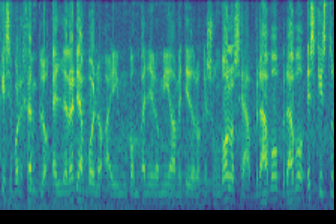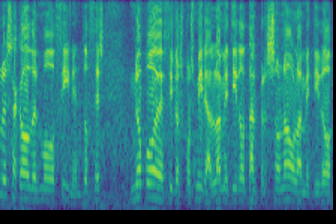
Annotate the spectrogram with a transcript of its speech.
que si por ejemplo el DeLorean, bueno, hay un compañero mío ha metido lo que es un gol, o sea, bravo, bravo. Es que esto lo he sacado del modo cine, entonces no puedo deciros, pues mira, lo ha metido tal persona o lo ha metido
